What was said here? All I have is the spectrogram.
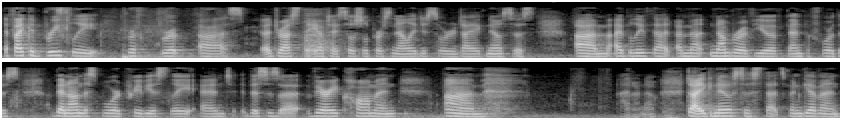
if I could briefly uh, address the antisocial personality disorder diagnosis, um, I believe that a number of you have been before this, been on this board previously, and this is a very common I don't know, diagnosis that's been given.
